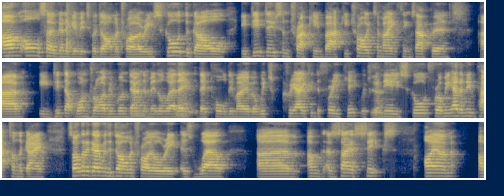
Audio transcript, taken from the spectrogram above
I'm also going to give it to Adama Traore. He scored the goal. He did do some tracking back. He tried to make things happen. Um, he did that one driving run down Mm. the middle where they, they pulled him over, which created the free kick, which we nearly scored from. He had an impact on the game. So I'm going to go with Adama Traore as well. Um, I'm, as I say, a six. I am. I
